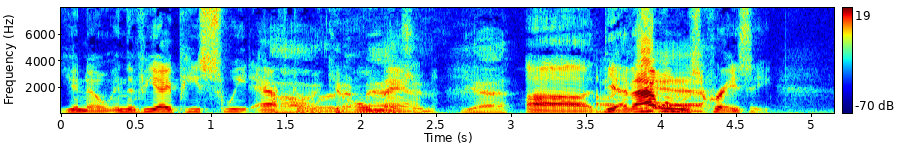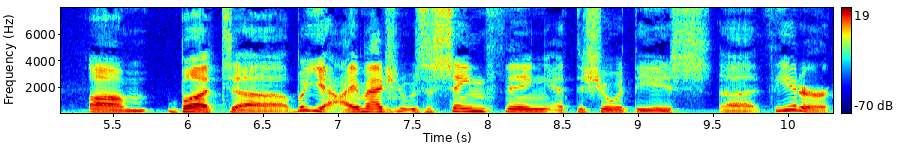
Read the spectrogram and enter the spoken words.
you know in the VIP suite Oh, I afterward. can Oh, man, Yeah. uh, yeah, that one was crazy. Um, but uh, but yeah, I imagine it was the same thing at the show at the Ace uh, Theater.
